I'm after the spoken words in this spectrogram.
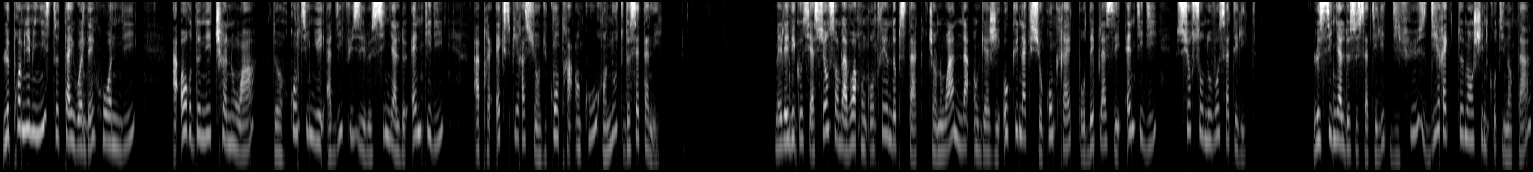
Le Premier ministre taïwanais Huan Li a ordonné Chunhua de continuer à diffuser le signal de NTD après expiration du contrat en cours en août de cette année. Mais les négociations semblent avoir rencontré un obstacle. John Wan n'a engagé aucune action concrète pour déplacer NTD sur son nouveau satellite. Le signal de ce satellite diffuse directement en Chine continentale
